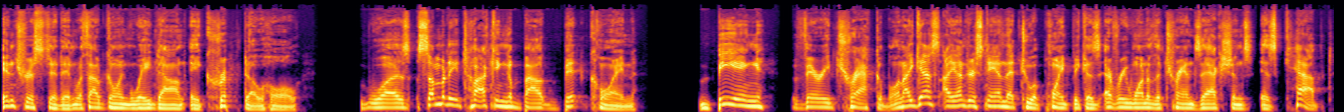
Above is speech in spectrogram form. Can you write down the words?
interested in without going way down a crypto hole was somebody talking about Bitcoin being very trackable. And I guess I understand that to a point because every one of the transactions is kept.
